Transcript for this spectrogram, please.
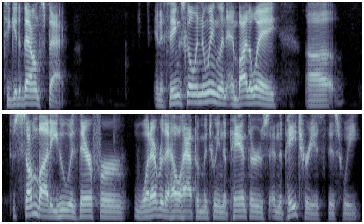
to get a bounce back. And if things go in New England, and by the way, uh, somebody who was there for whatever the hell happened between the Panthers and the Patriots this week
